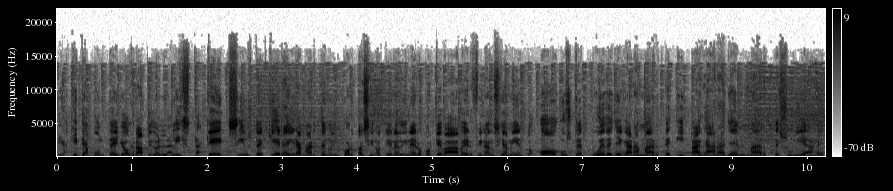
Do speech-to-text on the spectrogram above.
y aquí te apunté yo rápido en la lista, que si usted quiere ir a Marte no importa si no tiene dinero porque va a haber financiamiento o usted puede llegar a Marte y pagar allá en Marte su viaje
